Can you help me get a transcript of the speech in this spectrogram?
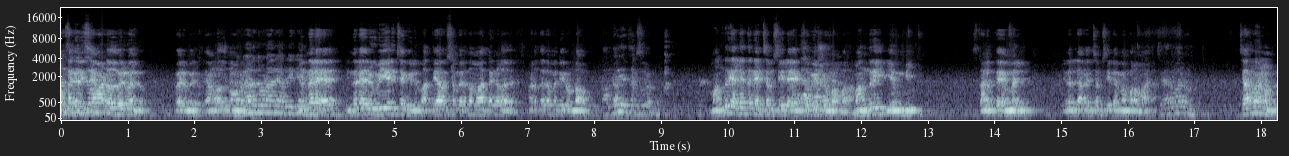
ഉണ്ടെങ്കിൽ നിശ്ചയമായിട്ടും അത് വരുമല്ലോ. വരും വരും. ഞങ്ങളത് നോക്കണം. ഇന്നലെ ഇന്നലെ രൂപീകരിച്ചെങ്കിലും അത്യാവശ്യം വരുന്ന മാറ്റങ്ങൾ അടുത്ത കമ്മിറ്റിയിൽ ഉണ്ടാവും. മന്ത്രി അല്ലേ തന്നെ എച്ച് എം സിയിലെ എക്സിക്യൂട്ടീവ് മെമ്പർ മന്ത്രി എം പി സ്ഥലത്തെ എം എൽ എ ഇതെല്ലാം എച്ച് എം സിയിലെ മെമ്പർമാരാണ് ചെയർമാനുണ്ട്.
